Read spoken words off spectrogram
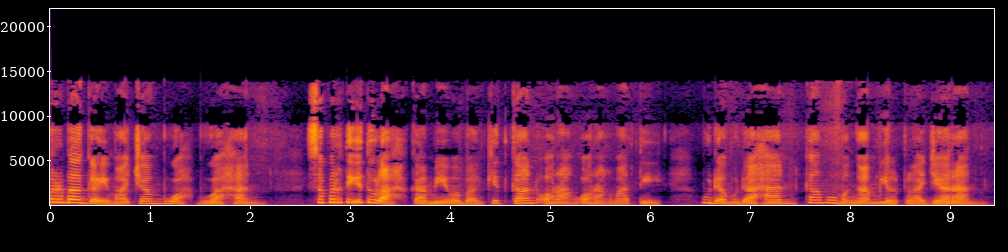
berbagai macam buah-buahan. Seperti itulah kami membangkitkan orang-orang mati. Mudah-mudahan kamu mengambil pelajaran.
